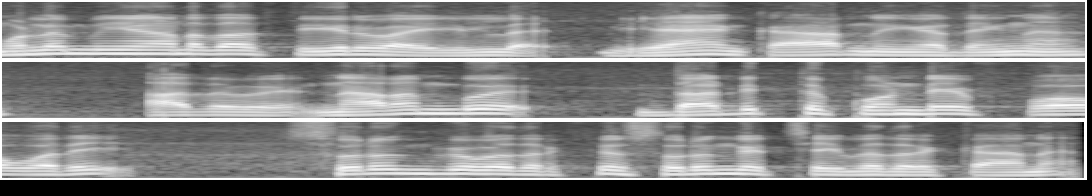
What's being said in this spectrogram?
முழுமையானதாக தீர்வாக இல்லை. ஏன் காரணம் கேட்டிங்கன்னா அது நரம்பு தடித்து கொண்டே போவதை சுருங்குவதற்கு சுருங்கச் செய்வதற்கான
